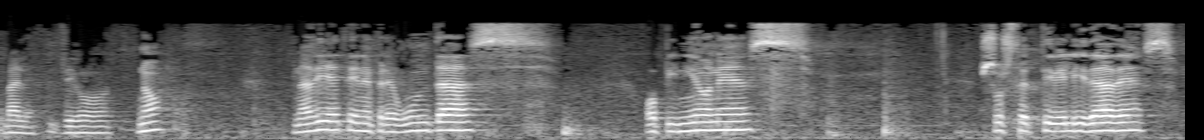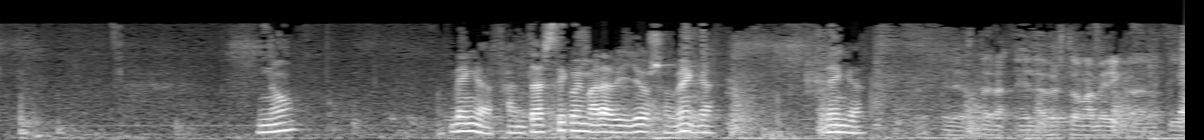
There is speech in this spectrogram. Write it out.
Vale, digo, ¿no? ¿Nadie tiene preguntas, opiniones, susceptibilidades? ¿No? Venga, fantástico y maravilloso, venga, venga. El, haber estado en América Latina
